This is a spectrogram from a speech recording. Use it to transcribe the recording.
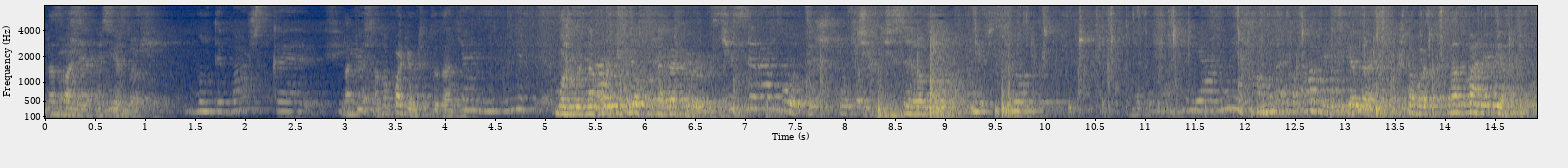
Название места. Монтебашская фи- Написано? Ну пойдемте туда. Я, нет, Может быть, напротив него сфотографируемся. Часы работы, что? Часы работы. И все. Я чтобы название местности.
